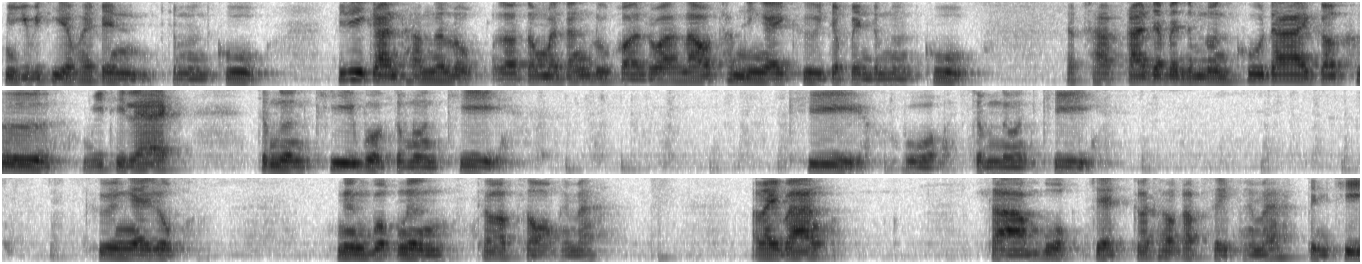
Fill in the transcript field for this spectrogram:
มีกี่วิธีทำให้เป็นจำนวนคู่ วิธีการทำนะลูกเราต้องมาดั้งดูก่อนว่าแล้วทำยังไงคือจะเป็นจำนวนคู่นะครับ การจะเป็นจำนวนคู่ได้ก็คือวิธีแรกจำนวนคี่บวกจำนวนคี่คี่บวกจำนวนคี่ คือยังไงลูกหนึ่งบวกหนึ่งเท่ากับสองเห็นไหมอะไรบ้างสามบวกเจ็ดก็เท่ากับสิบเห็นไหมเป็นขี้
